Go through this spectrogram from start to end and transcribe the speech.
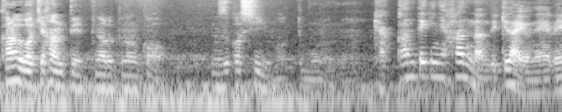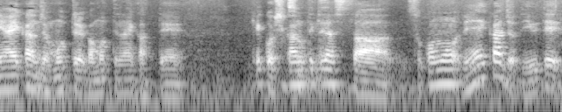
から浮気判定ってなるとなんか難しいよなって思うよね。客観的に判断できないよね。恋愛感情持ってるか持ってないかって。結構主観的だしさそ,、こも恋愛感情って言うて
